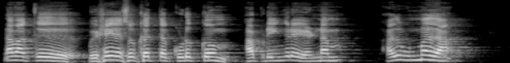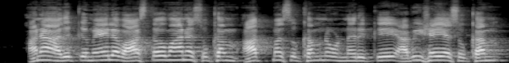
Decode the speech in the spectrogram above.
நமக்கு விஷய சுகத்தை கொடுக்கும் அப்படிங்கிற எண்ணம். அது உண்மைதான். ஆனால் அதுக்கு மேலே வாஸ்தவமான சுகம் ஆத்ம சுகம்னு ஒன்று இருக்குது அபிஷய சுகம்.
